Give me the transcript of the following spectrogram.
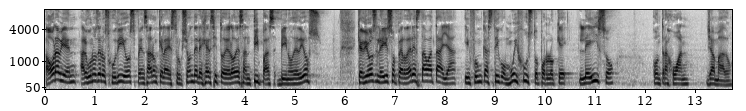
Ahora bien, algunos de los judíos pensaron que la destrucción del ejército de Herodes Antipas vino de Dios, que Dios le hizo perder esta batalla y fue un castigo muy justo por lo que le hizo contra Juan llamado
